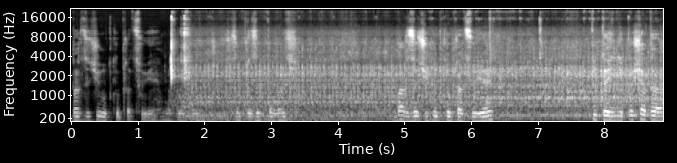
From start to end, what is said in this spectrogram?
bardzo cichutko pracuje. Mogę to zaprezentować. Bardzo cichutko pracuje. Tutaj nie posiada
